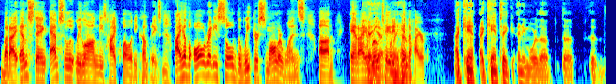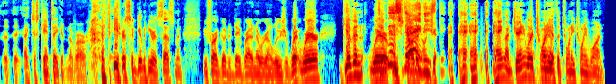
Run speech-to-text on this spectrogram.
but I am staying absolutely long these high quality companies. Mm. I have already sold the weaker, smaller ones, um, and I have yeah, rotated yeah. into higher. I can't, I can't take any more of the, the, the, I just can't take it, Navarre. Peter, so give me your assessment before I go to Dave Brat. I know we're going to lose you. Where, where, given where we started, day, on, th- hang, on January twentieth of twenty twenty one,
